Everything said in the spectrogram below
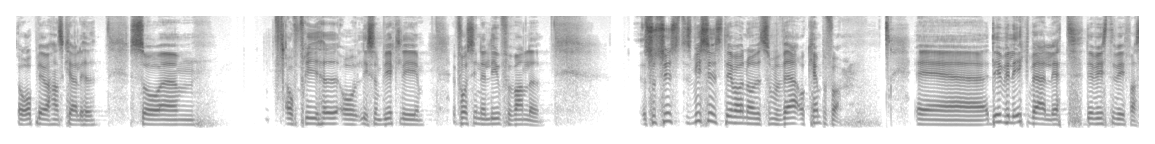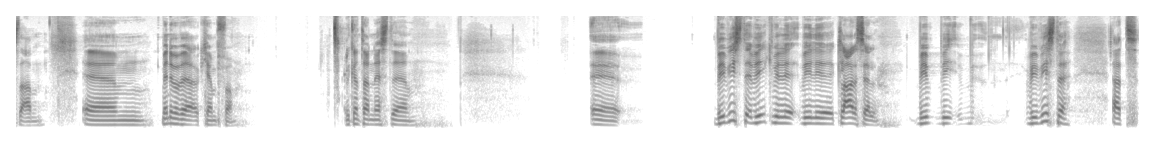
og opleve hans kærlighed. Så, øh, og frihed og liksom virkelig få sine liv forvandlet. Så synes, vi synes det var noget, som var værd at kæmpe for. Uh, det ville ikke være let, det vidste vi fra starten. Um, men det var værd at kæmpe for. Vi kan tage næste. Uh, vi vidste, at vi ikke ville, ville klare det selv. Vi, vi, vi, vi vidste, at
